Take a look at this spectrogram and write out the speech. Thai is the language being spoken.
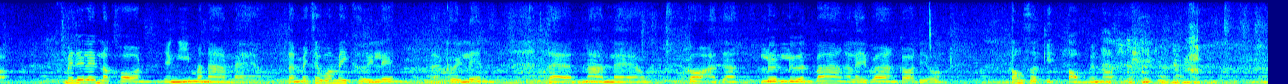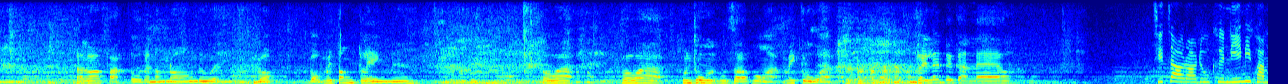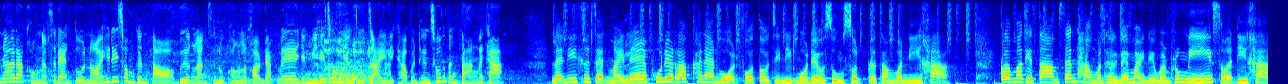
ไม่ได้เล่นละครอย่างนี้มานานแล้ว แต่ไม่ใช่ว่าไม่เคยเล่น แต่เคยเล่น แต่นานแล้ว ก็อาจจะเลือนเลือนๆบ้างอะไรบ้างก็เดี๋ยวต้องสะกิดต่อมกันหน่อย แล้วก็ฝากตัวกับน้องๆด้วย บอกบอกไม่ต้องเกรงนะ เพราะว่า เพราะว่าคุณทูกับคุณสรพงษ์อะไม่กลัว เคยเล่นด้วยกันแล้วชิดจอรอดูคืนนี้มีความน่ารักของนักแสดงตัวน้อยให้ได้ชมกันต่อ เบื้องหลังสนุกของละครดักเร่ยังมีให้ชมอย่างจุใจในข่าวบันเทิงช่วงต่างๆ นะคะ และนี่คือ 7 หมายเลขผู้ได้รับคะแนนโหวตโฟโตจินิกโมเดลสูงสุดประจำวันนี้ค่ะ กลับมาติดตามเส้นทางบันเทิงได้ใหม่ในวันพรุ่งนี้ สวัสดีค่ะ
